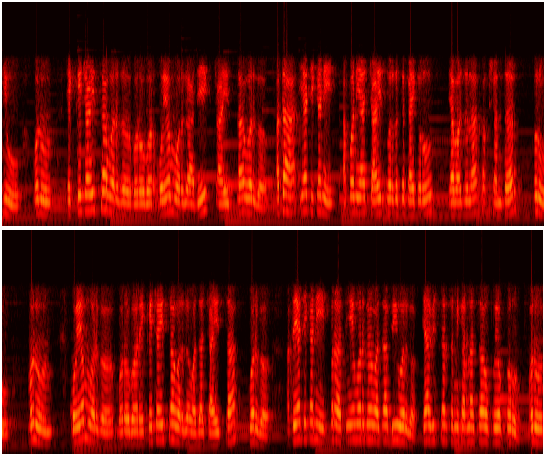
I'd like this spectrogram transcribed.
ठेवू. म्हणून एक्केचाळीसचा वर्ग बरोबर ओएम वर्ग अधिक चाळीसचा वर्ग. आता या ठिकाणी आपण या चाळीस वर्गचं काय करू? या बाजूला पक्षांतर करू. म्हणून ओयम वर्ग बरोबर एक्केचाळीसचा वर्ग वजा चाळीसचा वर्ग. आता या ठिकाणी परत ए वर्ग वजा बी वर्ग या विस्तार समीकरणाचा उपयोग करून. म्हणून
